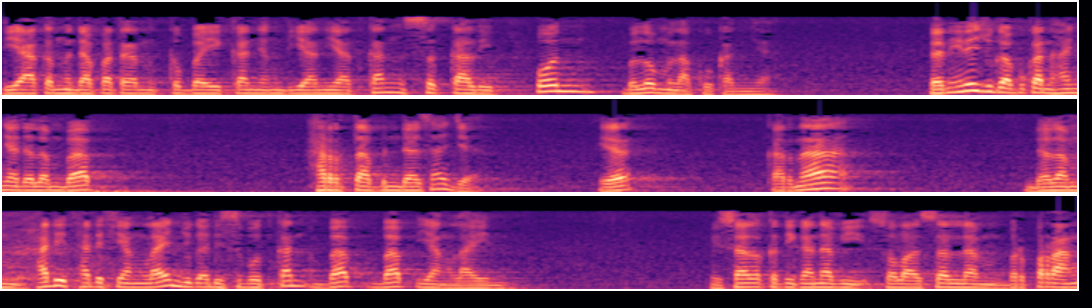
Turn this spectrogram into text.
dia akan mendapatkan kebaikan yang dia niatkan sekalipun belum melakukannya. Dan ini juga bukan hanya dalam bab harta benda saja. Ya. Karena dalam hadis-hadis yang lain juga disebutkan bab-bab yang lain. Misal ketika Nabi sallallahu alaihi wasallam berperang,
